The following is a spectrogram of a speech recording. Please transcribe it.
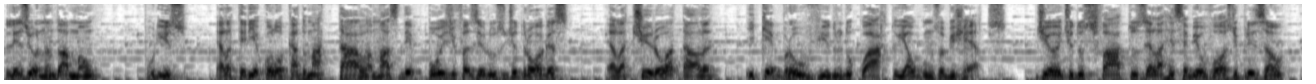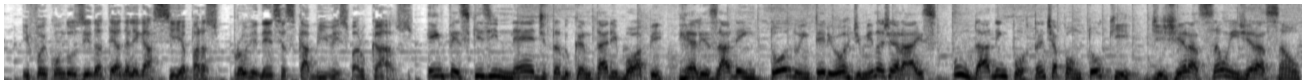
lesionando a mão. Por isso, ela teria colocado uma tala, mas depois de fazer uso de drogas, ela tirou a tala e quebrou o vidro do quarto e alguns objetos. Diante dos fatos, ela recebeu voz de prisão e foi conduzida até a delegacia para as providências cabíveis para o caso. Em pesquisa inédita do Cantar Ibope, realizada em todo o interior de Minas Gerais, um dado importante apontou que, de geração em geração,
